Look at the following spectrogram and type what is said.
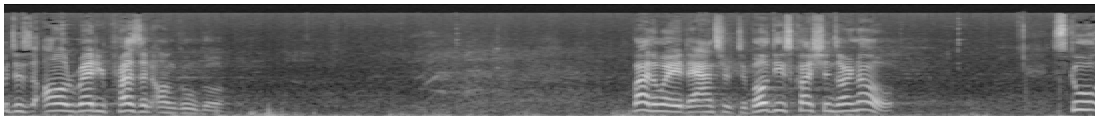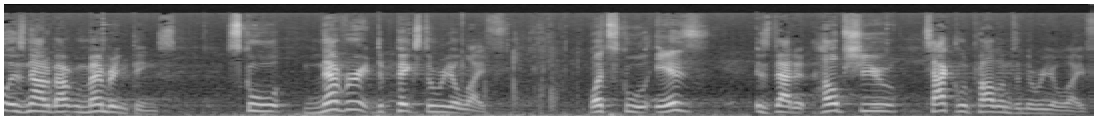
which is already present on Google? By the way, the answer to both these questions are no. School is not about remembering things. School never depicts the real life. What school is, is that it helps you tackle problems in the real life.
